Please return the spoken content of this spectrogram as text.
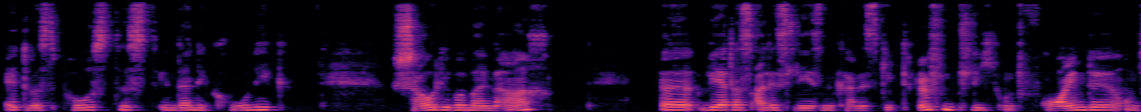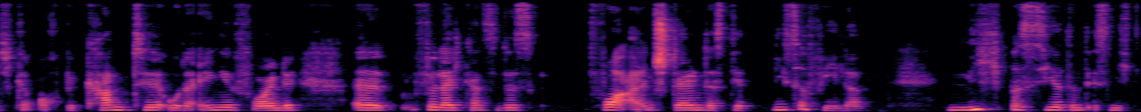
etwas postest in deine Chronik, schau lieber mal nach, äh, wer das alles lesen kann. Es gibt öffentlich und Freunde und ich glaube auch Bekannte oder enge Freunde. Äh, vielleicht kannst du das voreinstellen, dass dir dieser Fehler nicht passiert und es nicht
